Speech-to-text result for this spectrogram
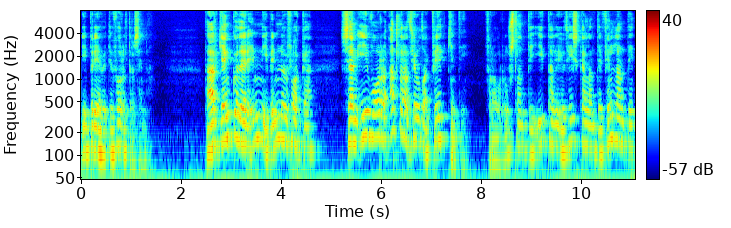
í brefi til fóröldra sinna þar gengu þeir inn í vinnuflokka sem í voru allra þjóða kveikindi frá Rúslandi, Ítalíu, Þískalandi, Finnlandi,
